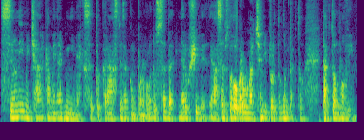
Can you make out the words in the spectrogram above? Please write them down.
silnými čárkami nad ním, jak se to krásně zakomponovalo do sebe, nerušivě. Já jsem z toho opravdu nadšený, proto tom takto, takto mluvím.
